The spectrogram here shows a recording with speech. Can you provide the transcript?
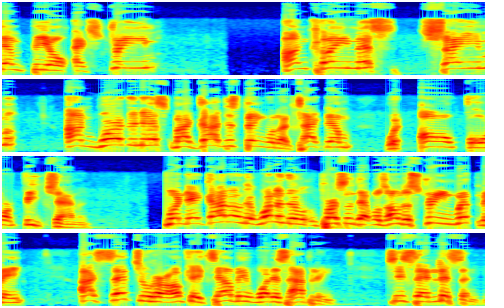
them feel extreme uncleanness, shame, unworthiness. My God, this thing would attack them with all four feet, Shannon. When they got on the one of the persons that was on the stream with me, I said to her, Okay, tell me what is happening. She said, Listen,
